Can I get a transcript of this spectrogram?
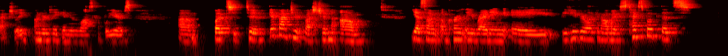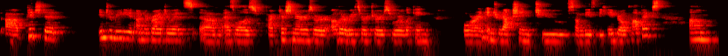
actually undertaken in the last couple years um, but to, to, get back to your question um, yes I'm, I'm currently writing a behavioral economics textbook that's uh, pitched at intermediate undergraduates um, as well as practitioners or other researchers who are looking for an introduction to some of these behavioral topics. Um,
